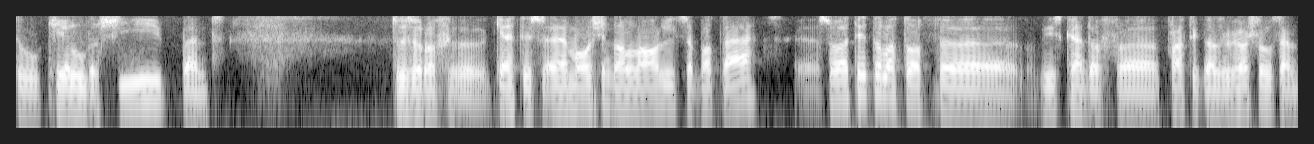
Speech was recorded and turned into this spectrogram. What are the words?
to kill the sheep and to sort of uh, get this emotional knowledge about that. Uh, so I did a lot of uh, these kind of uh, practical rehearsals, and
